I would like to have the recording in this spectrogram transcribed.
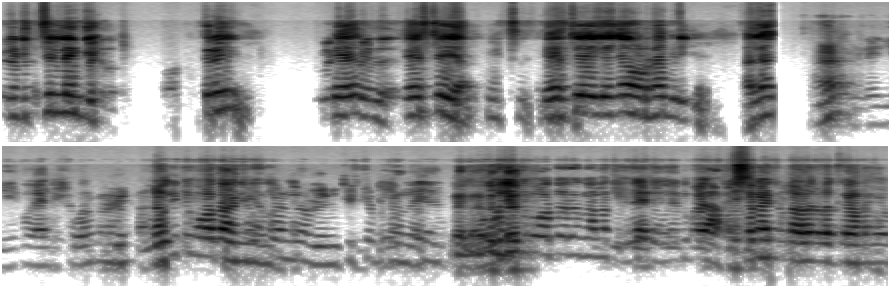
പിടിച്ചില്ലെങ്കിൽ വേസ്റ്റ് ചെയ്യാം. വേസ്റ്റ് ചെയ്ത് കഴിഞ്ഞാൽ ഉടനെ പിടിക്കും. അല്ല ആളുകളൊക്കെ ആണെങ്കിൽ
